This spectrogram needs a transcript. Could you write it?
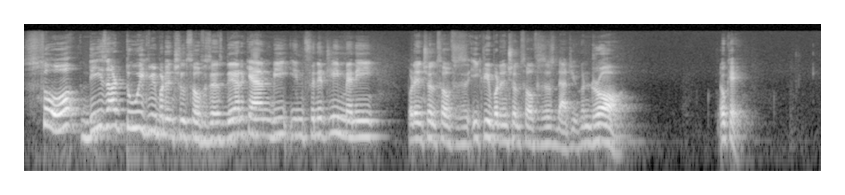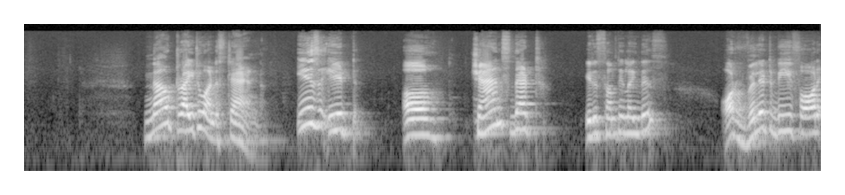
So, these are two equipotential surfaces. There can be infinitely many potential surfaces, equipotential surfaces that you can draw. Okay. Now try to understand, is it a chance that it is something like this? or will it be for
